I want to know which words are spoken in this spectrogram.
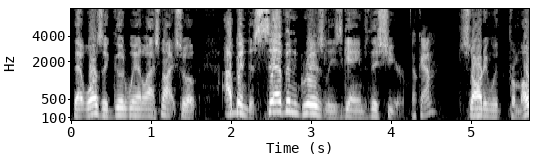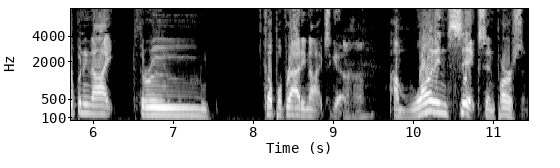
that was a good win last night. So I've been to seven Grizzlies games this year, Okay. starting with from opening night through a couple Friday nights ago. Uh-huh. I'm one in six in person.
